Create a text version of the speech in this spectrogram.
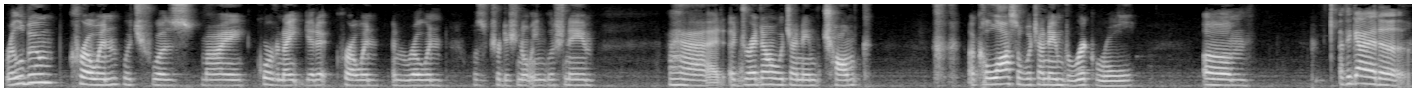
Rillaboom, Crowan, which was my Corviknight, get it? Crowan and Rowan was a traditional English name. I had a Drednaw, which I named Chomp. a Coalossal, which I named Rickroll. Um, I think I had a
